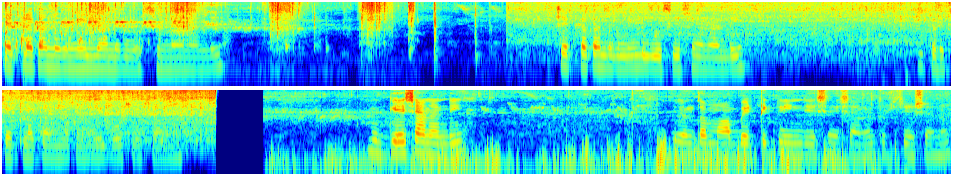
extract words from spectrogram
చెట్లకు అందుకు నీళ్ళు అందుకు పోస్తున్నానండి. చెట్లకు అందుకు నీళ్ళు పోసేసానండి. ఇక్కడ చెట్లకు అందుకు నీళ్ళు పోసేసాను. ముగ్గేసానండి ఇదంతా మాప్ పెట్టి క్లీన్ చేసేసాను తుడిచేసాను.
